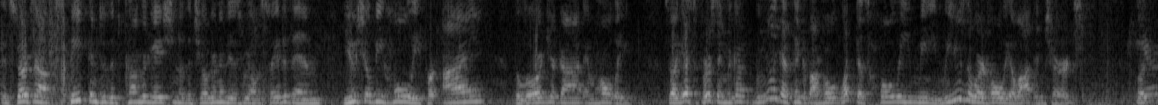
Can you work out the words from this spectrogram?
it starts out: "Speak unto the congregation of the children of Israel, and say to them, You shall be holy, for I, the Lord your God, am holy." So I guess the first thing we got, we really got to think about whole. What does holy mean? We use the word holy a lot in church. but- Pure,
